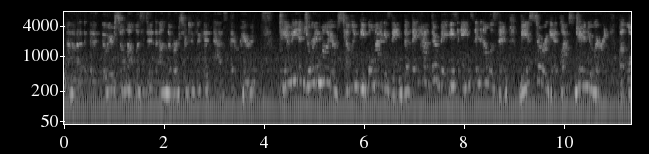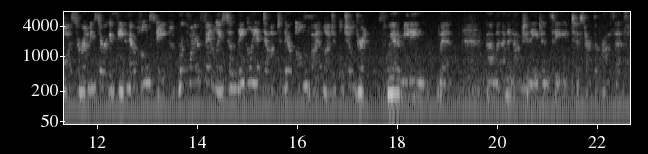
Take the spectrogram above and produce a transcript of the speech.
uh, we are still not listed on the birth certificate as their parents. Tammy and Jordan Myers telling People magazine that they had their babies Ames and Ellison via surrogate last January, but laws surrounding surrogacy in their home state require families to legally adopt their own biological children. We had a meeting with um, an adoption agency to start the process,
